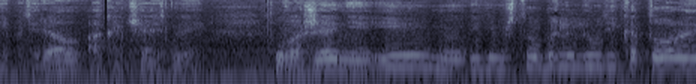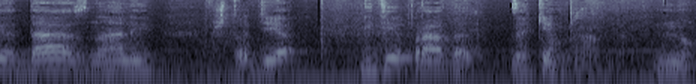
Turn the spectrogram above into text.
не потерял окончательное уважение. И мы видим, что были люди, которые, да, знали, что где, где правда, за кем правда. Но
